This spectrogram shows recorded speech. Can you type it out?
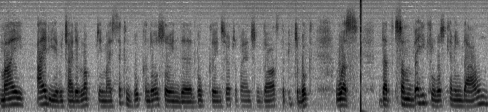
My idea, which I developed in my second book and also in the book uh, In Search of Ancient Gods, the picture book, was that some vehicle was coming down,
